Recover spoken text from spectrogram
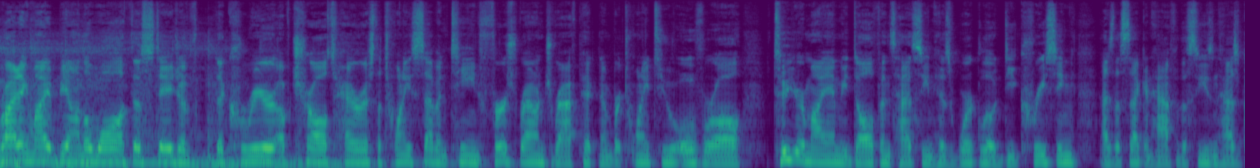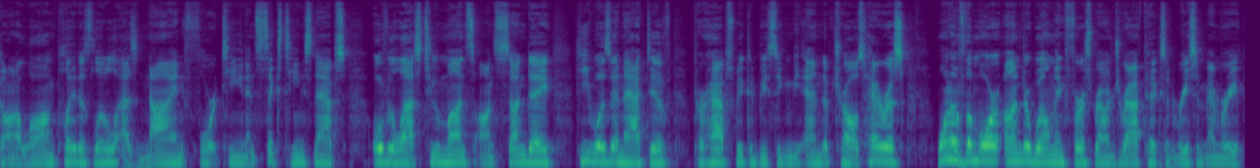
Writing might be on the wall at this stage of the career of Charles Harris, the 2017 first round draft pick, number 22 overall to your Miami Dolphins has seen his workload decreasing as the second half of the season has gone along. Played as little as 9, 14, and 16 snaps over the last two months. On Sunday, he was inactive. Perhaps we could be seeing the end of Charles Harris one of the more underwhelming first round draft picks in recent memory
